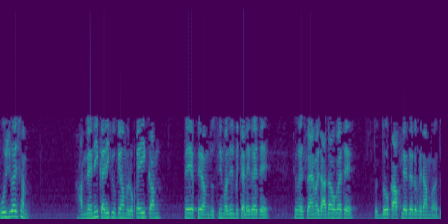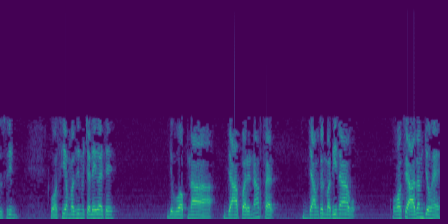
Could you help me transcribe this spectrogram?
پوچھ گچھ ہم ہم نے نہیں کری کیونکہ ہم رکے ہی کم تھے، پھر ہم دوسری مسجد میں چلے گئے تھے، کیونکہ اسلام میں زیادہ ہو گئے تھے، تو دو قافلے تھے تو پھر ہم دوسری وسیع مسجد میں چلے گئے تھے۔ جو وہ اپنا جہاں پر ہے نا جامع المدینہ، غوث اعظم جو ہے،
